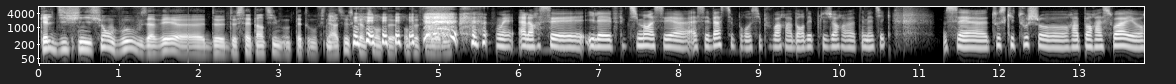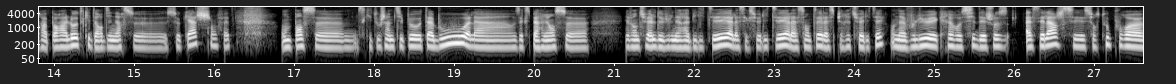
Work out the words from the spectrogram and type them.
Quelle définition, vous, vous avez euh, de, de cet intime? Peut-être on finira dessus, parce que comme ça, on peut, on peut faire le. Ouais, alors c'est, il est effectivement assez, euh, assez vaste pour aussi pouvoir aborder plusieurs euh, thématiques. C'est euh, tout ce qui touche au rapport à soi et au rapport à l'autre qui d'ordinaire se, se cache en fait. On pense euh, ce qui touche un petit peu au tabou, à la, aux expériences euh, éventuelles de vulnérabilité, à la sexualité, à la santé, à la spiritualité. On a voulu écrire aussi des choses assez larges. C'est surtout pour euh,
